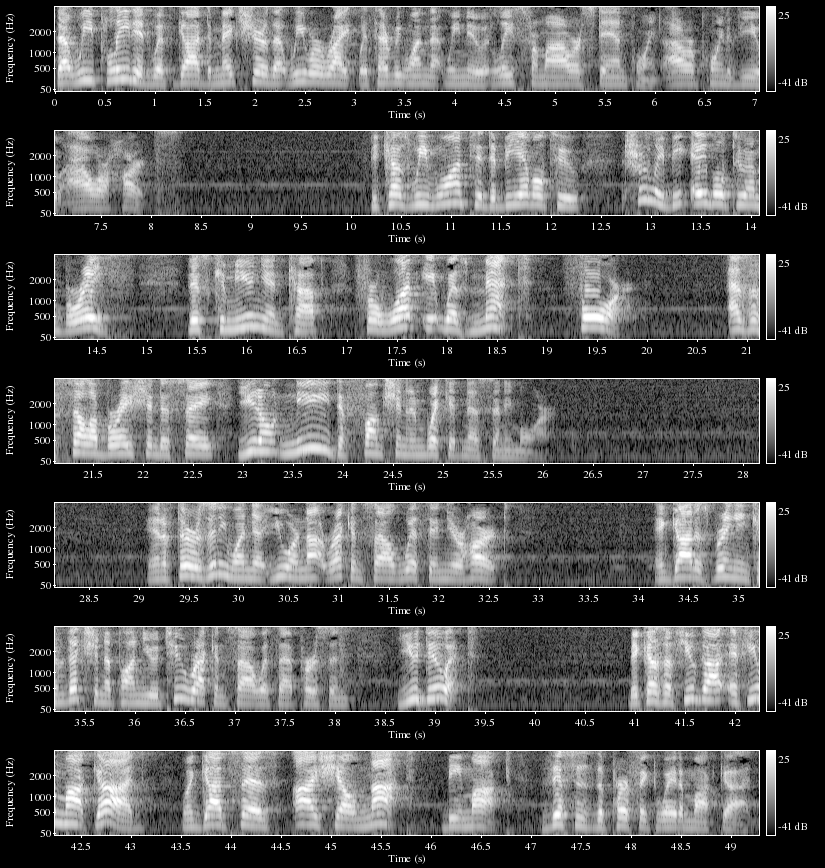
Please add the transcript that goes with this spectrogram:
that we pleaded with God to make sure that we were right with everyone that we knew, at least from our standpoint, our point of view, our hearts. Because we wanted to be able to truly be able to embrace this communion cup for what it was meant for as a celebration to say, you don't need to function in wickedness anymore. And if there is anyone that you are not reconciled with in your heart, and God is bringing conviction upon you to reconcile with that person, you do it. Because if you, got, if you mock God, when God says, I shall not be mocked, this is the perfect way to mock God.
